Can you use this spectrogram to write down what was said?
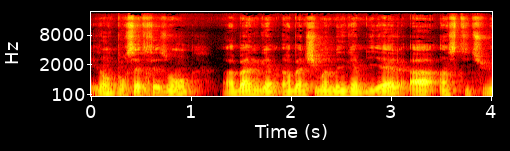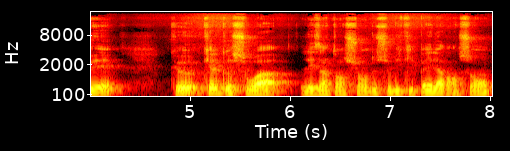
Et donc pour cette raison, Rabban, Shimon ben Gamliel a institué que, quelles que soient les intentions de celui qui paye la rançon,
